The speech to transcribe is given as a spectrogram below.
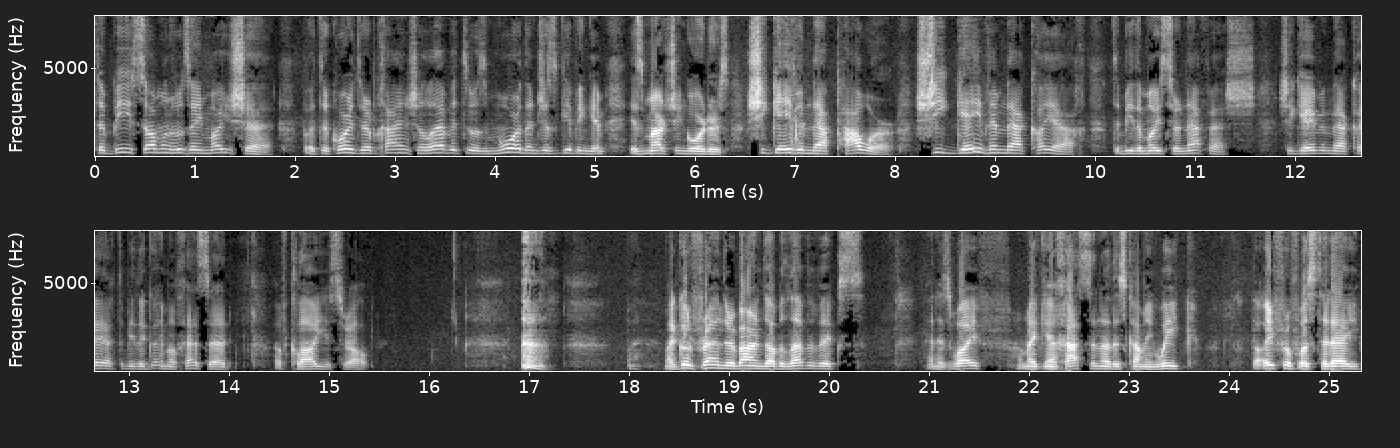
to be someone who's a Moshe. But according to Reb Chaim Shmulevitz, it was more than just giving him his marching orders. She gave him that power. She gave him that koyach to be the Moiser Nefesh. She gave him that koyach to be the Goimel Chesed of Klal Yisrael. my good friend Reb Aaron David and his wife are making a chasana this coming week. The Aufruf was today,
